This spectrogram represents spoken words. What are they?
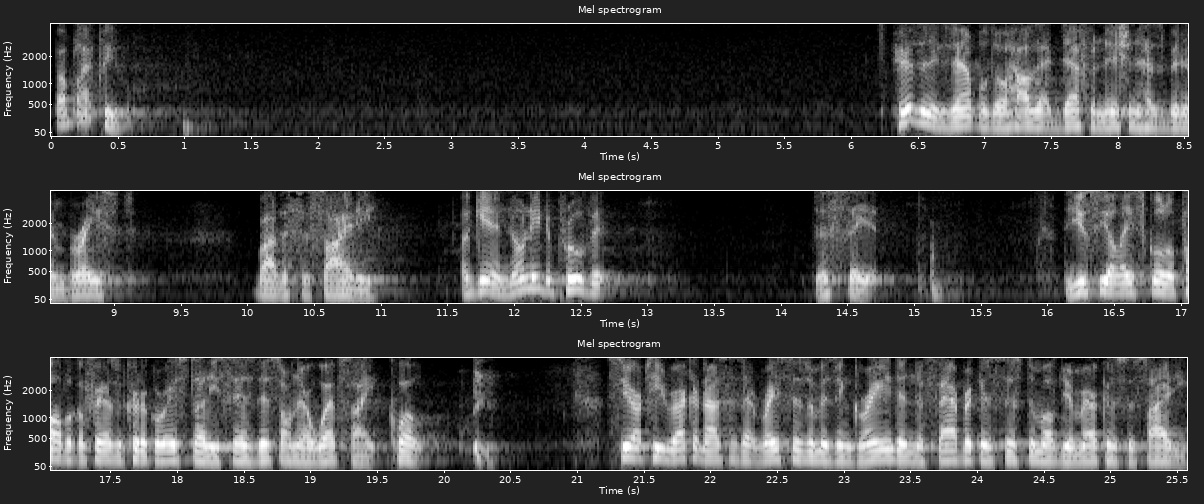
about black people. Here's an example, though, how that definition has been embraced by the society Again, no need to prove it. Just say it. The UCLA School of Public Affairs and Critical Race Studies says this on their website, quote, CRT recognizes that racism is ingrained in the fabric and system of the American society.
